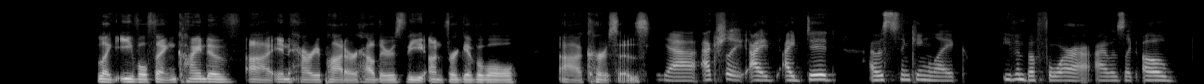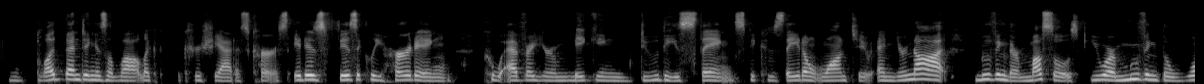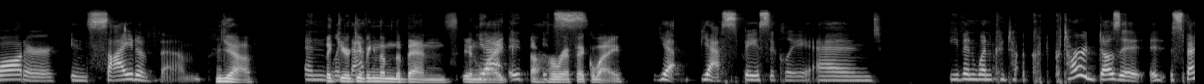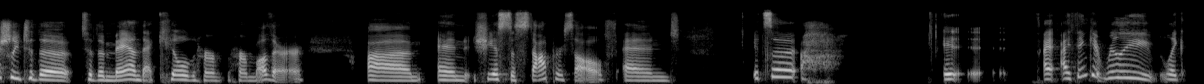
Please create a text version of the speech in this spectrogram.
like evil thing, kind of uh, in Harry Potter, how there's the unforgivable uh, curses. Yeah, actually, I I did. I was thinking like even before I was like, oh, bloodbending is a lot like the Cruciatus curse. It is physically hurting whoever you're making do these things because they don't want to, and you're not moving their muscles. You are moving the water inside of them, Yeah. and Like, you're that- giving them the bends in Yeah, like it- a horrific way. yeah yes basically and even when Kata- Kat- Katara does it- especially to the to the man that killed her her mother um and she has to stop herself. And it's a it, it- I, I think it really like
